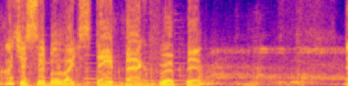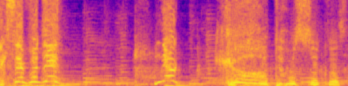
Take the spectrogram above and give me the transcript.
I should simply like stay back for a bit. Except for this! No! God, that was so close.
